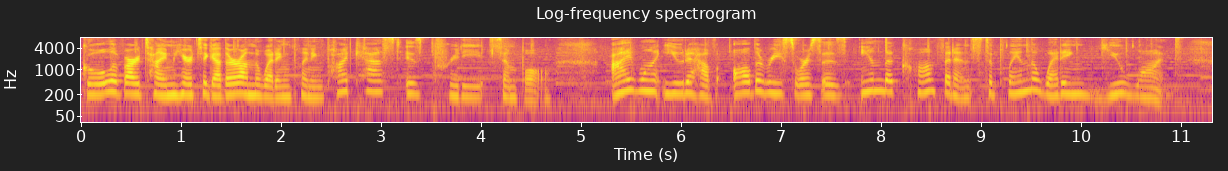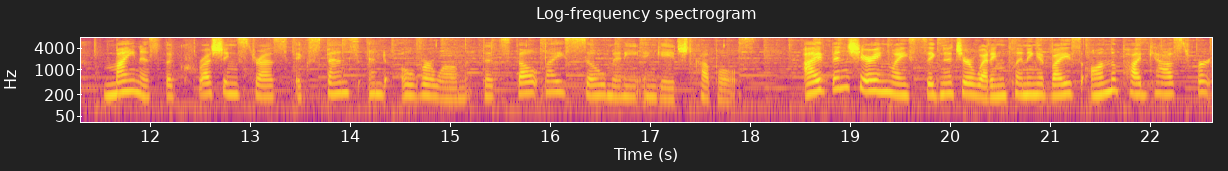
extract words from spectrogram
goal of our time here together on the Wedding Planning Podcast is pretty simple. I want you to have all the resources and the confidence to plan the wedding you want, minus the crushing stress, expense, and overwhelm that's felt by so many engaged couples. I've been sharing my signature wedding planning advice on the podcast for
